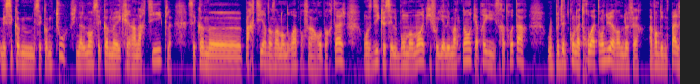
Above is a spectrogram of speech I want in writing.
mais c'est comme, c'est comme tout, finalement. C'est comme écrire un article, c'est comme euh, partir dans un endroit pour faire un reportage. On se dit que c'est le bon moment et qu'il faut y aller maintenant, qu'après, il sera trop tard. Ou peut-être qu'on a trop attendu avant de le faire, avant de ne pas le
